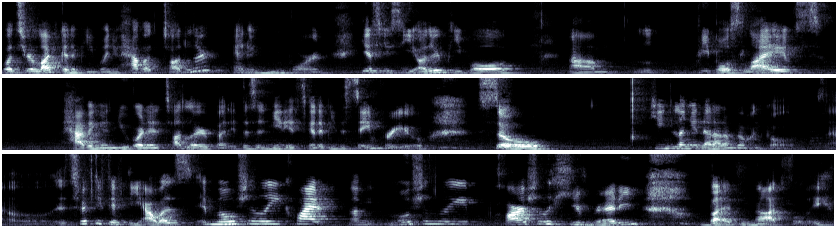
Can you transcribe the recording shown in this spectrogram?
what's your life gonna be when you have a toddler and a newborn? Yes, you see other people, um, people's lives having a newborn and a toddler, but it doesn't mean it's gonna be the same for you. So yun lang yung nararamdaman ko. So, it's 50-50. I was emotionally quite, emotionally partially ready, but not fully.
